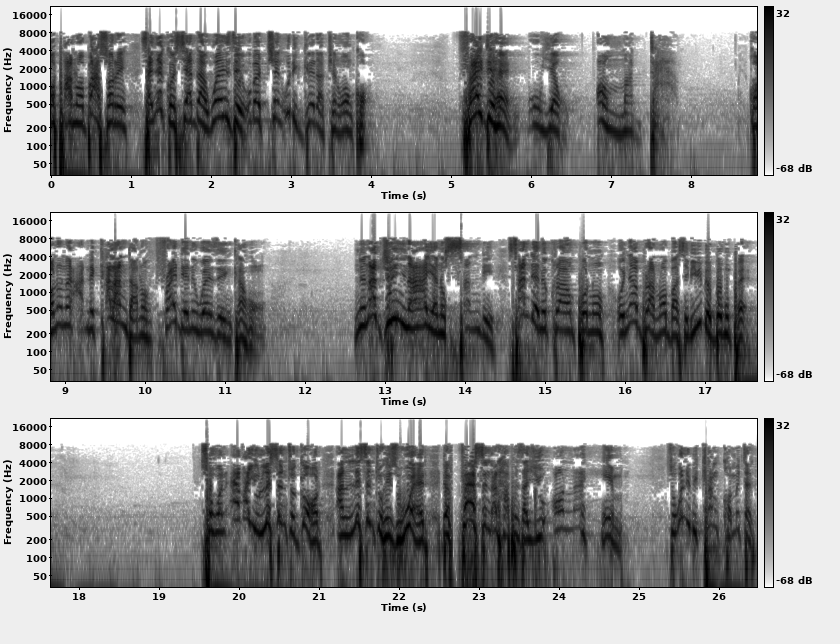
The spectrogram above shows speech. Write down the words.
Ɔpa no ɔba asɔre sɛ nye kɔsia da Wednesday wobɛtwe wode grade atwe no wɔnkɔ. Friday hɛ woyɛ ɔma da. Kɔno no ne calendar no Friday ne Wednesday nka ho ne n'adwene nyinaa yɛ no sunday. Sunday no kura mpo no onya bra na ɔba sɛ biribi bɛbɔ mu pɛ. So whenever you listen to god and listen to his word the first thing that happens is that you honor him. So when you become committed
